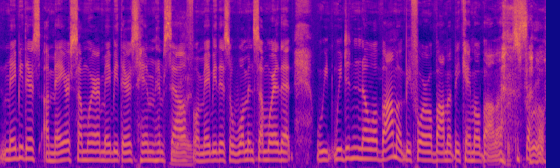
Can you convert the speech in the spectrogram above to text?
maybe there's a mayor somewhere, maybe there's him himself, right. or maybe there's a woman somewhere that we we didn't know Obama before Obama became Obama. That's so. true.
